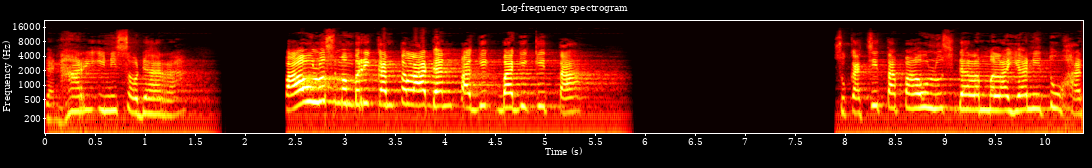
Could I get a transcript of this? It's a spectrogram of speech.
Dan hari ini saudara, Paulus memberikan teladan bagi, kita. Sukacita Paulus dalam melayani Tuhan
